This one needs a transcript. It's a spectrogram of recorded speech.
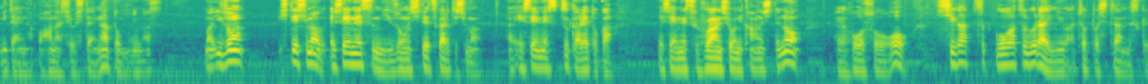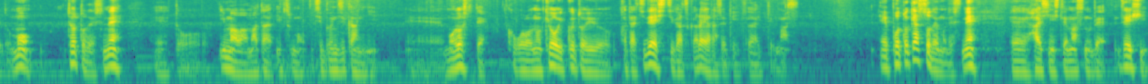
みたいなお話をしたいなと思います。まあ、依存してしまう。SNS に依存して疲れてしまう。SNS 疲れとか SNS 不安症に関しての、え放送を4月5月ぐらいにはちょっとしてたんですけれどもちょっとですね、えーと、今はまたいつも自分時間に、えー、戻して心の教育という形で7月からやらせていただいています。えー、ポッドキャストでもですね、えー、配信してますので是非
